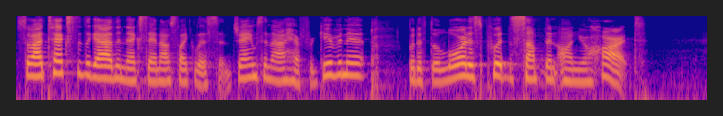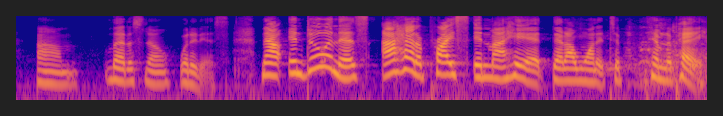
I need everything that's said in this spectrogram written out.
So I texted the guy the next day and I was like, listen, James and I have forgiven it, but if the Lord is putting something on your heart, um, let us know what it is. Now, in doing this, I had a price in my head that I wanted to, him to pay.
